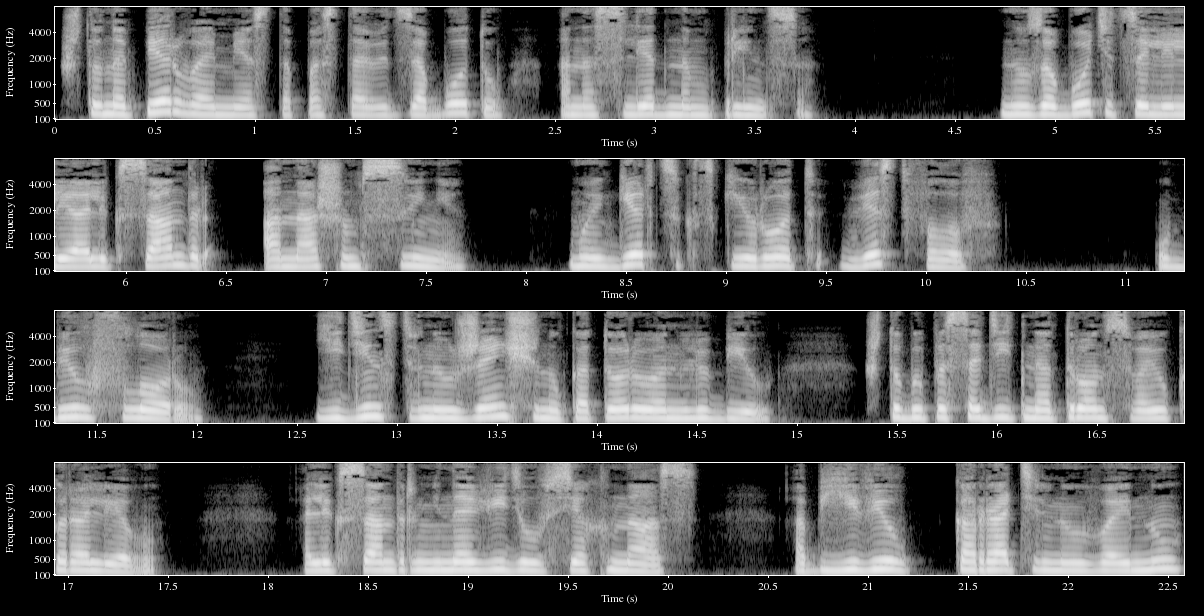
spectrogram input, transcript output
что на первое место поставит заботу о наследном принце. Но заботится ли ли Александр о нашем сыне? Мой герцогский род Вестфалов убил Флору, единственную женщину, которую он любил, чтобы посадить на трон свою королеву. Александр ненавидел всех нас, объявил карательную войну,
